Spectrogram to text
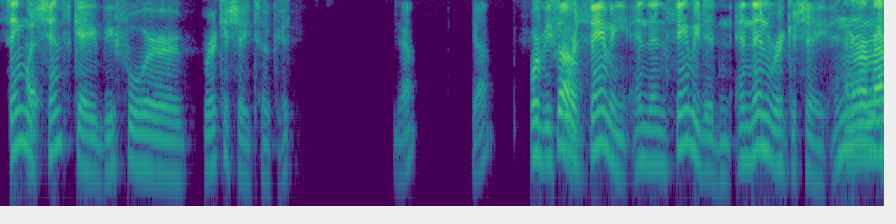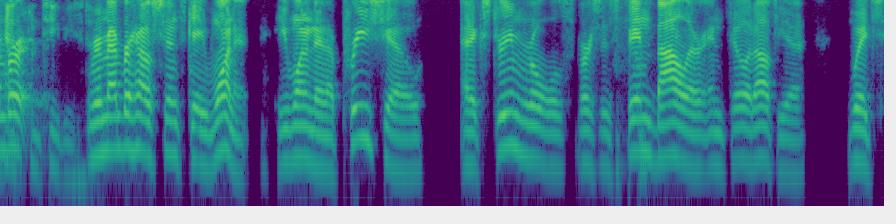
Same with Shinsuke before Ricochet took it. Yeah. Yeah. Or before So- Sami, and then Sami didn't, and then Ricochet, and, And then remember- remember some TV stuff. Remember how Shinsuke won it? He won it in a pre-show at Extreme Rules versus Finn Balor in Philadelphia, which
